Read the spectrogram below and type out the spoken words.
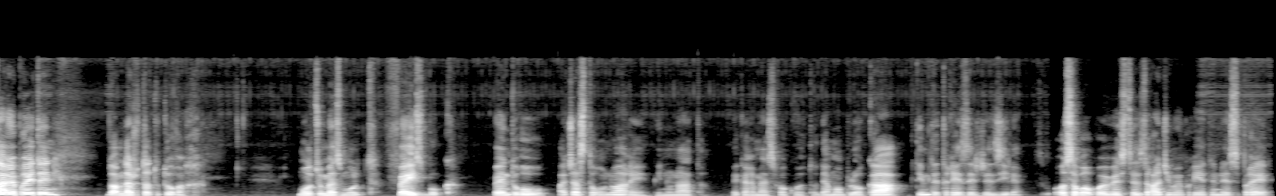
Salutare prieteni! Doamne ajută tuturor! Mulțumesc mult Facebook pentru această onoare minunată pe care mi-ați făcut-o de a mă bloca timp de 30 de zile. O să vă povestesc, dragii mei prieteni, despre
